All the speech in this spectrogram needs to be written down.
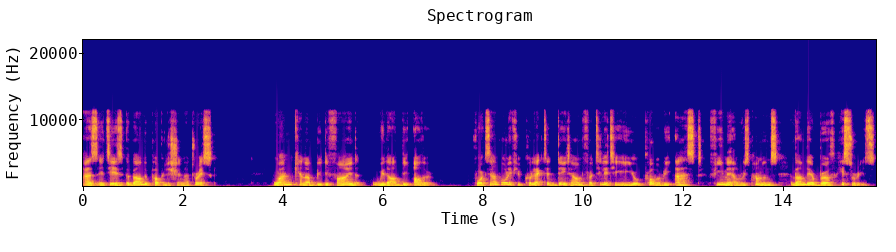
as it is about the population at risk. One cannot be defined without the other. For example, if you collected data on fertility, you probably asked female respondents about their birth histories.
